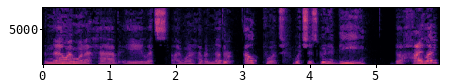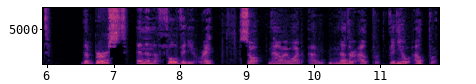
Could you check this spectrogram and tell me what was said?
and now I want to have a let's I want to have another output which is going to be the highlight the burst and then the full video right? So now I want another output video output.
